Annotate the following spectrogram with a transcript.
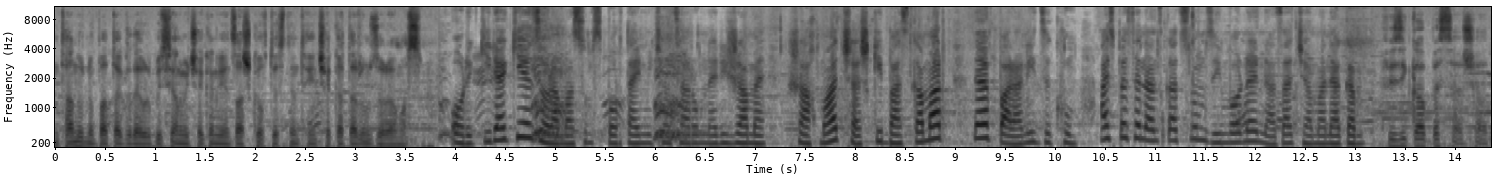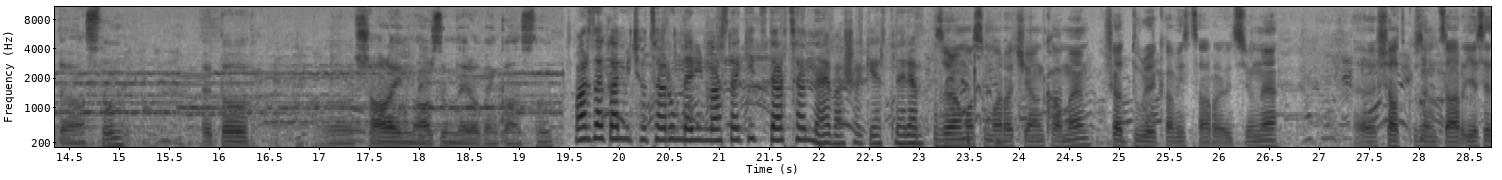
ընդհանուր նպատակը դա որպեսզի անմիջական իրենց աչքով տեսնեն թե ինչ է կատարում զորամասում։ Օրը Կիրակի է զորամասում սպորտային միջոցառումների ժամ է, շախմատ, շաշկի բասկամարտ, նաև պարանի ձգում։ Այսպես են անցկացնում զինվորներն ազատ ժամանակը։ Ֆիզիկապես է շատ անցնում, հետո շարային մարզումներով ենք անցնում։ Մարզական միջոցառումներին մասնակից դարձան նաև աշակերտները։ Զորամասում առաջի անգամ եմ, շատ դուր եկավ ինձ ծառայությունը, շատ կուզեմ ծառ, ես է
